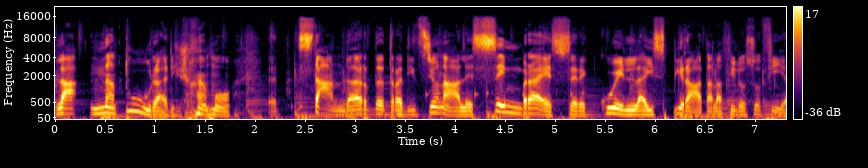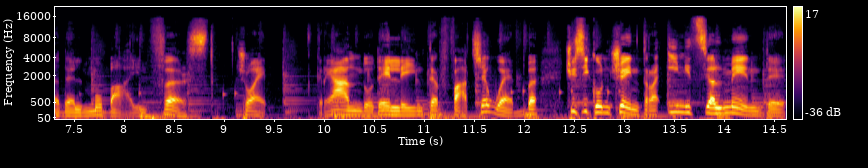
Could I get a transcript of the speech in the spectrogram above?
la natura, diciamo, eh, standard, tradizionale, sembra essere quella ispirata alla filosofia del mobile first, cioè creando delle interfacce web, ci si concentra inizialmente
